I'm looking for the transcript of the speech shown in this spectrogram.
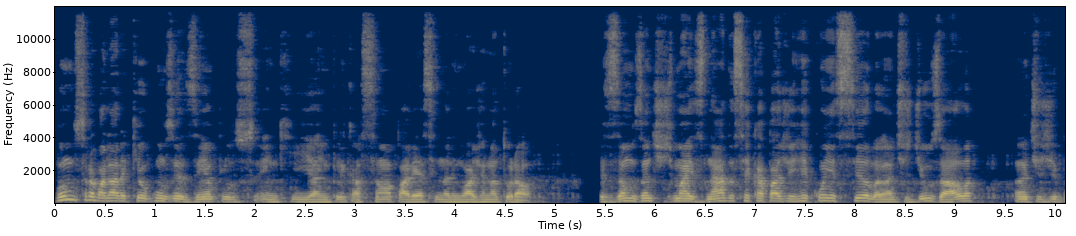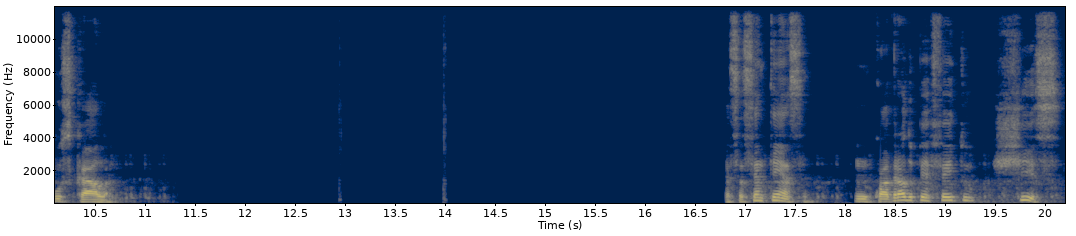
Vamos trabalhar aqui alguns exemplos em que a implicação aparece na linguagem natural. Precisamos, antes de mais nada, ser capaz de reconhecê-la antes de usá-la, antes de buscá-la. Essa sentença, um quadrado perfeito x,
